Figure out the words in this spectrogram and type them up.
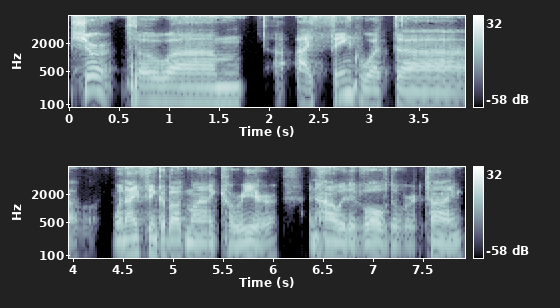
Sure. So, um, I think what uh, when I think about my career and how it evolved over time,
